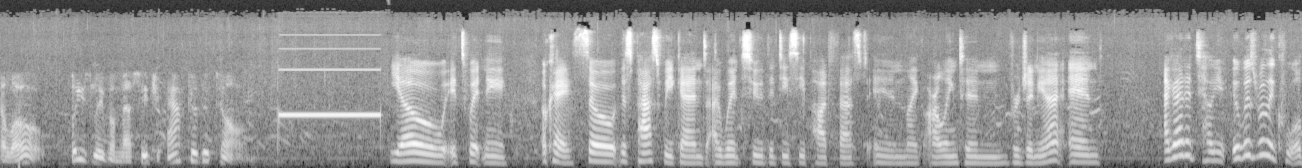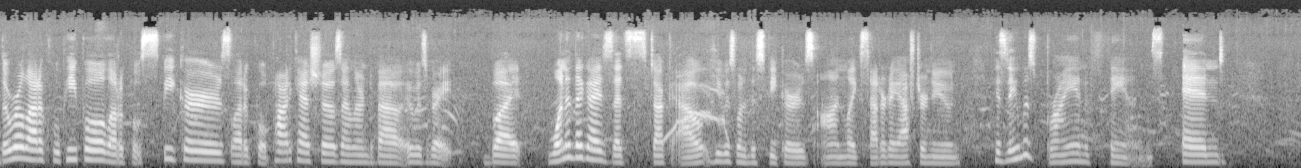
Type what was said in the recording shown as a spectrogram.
Hello. Please leave a message after the tone. Yo, it's Whitney. Okay, so this past weekend I went to the DC Podfest in like Arlington, Virginia, and I got to tell you, it was really cool. There were a lot of cool people, a lot of cool speakers, a lot of cool podcast shows I learned about. It was great. But one of the guys that stuck out, he was one of the speakers on like Saturday afternoon. His name was Brian Fanzo. And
